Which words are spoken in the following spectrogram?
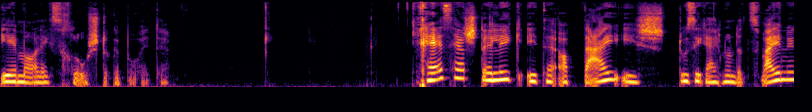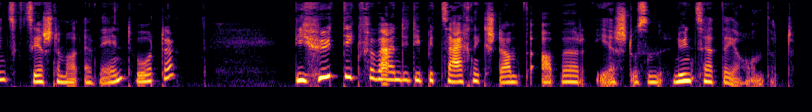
ehemaliges Klostergebäude. Die Käseherstellung in der Abtei ist 1192 das erste Mal erwähnt worden. Die heutig verwendete Bezeichnung stammt aber erst aus dem 19. Jahrhundert.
